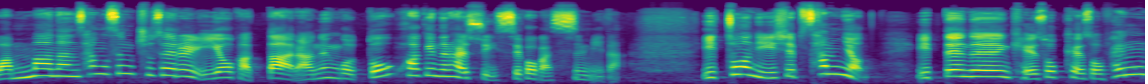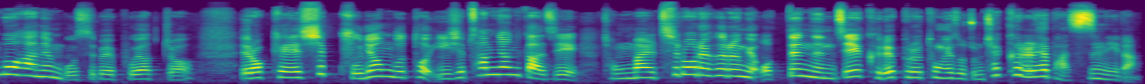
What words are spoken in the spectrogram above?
완만한 상승 추세를 이어갔다라는 것도 확인을 할 수 있을 것 같습니다. 2023년 이때는 계속해서 횡보하는 모습을 보였죠. 이렇게 19년부터 23년까지 정말 7월의 흐름이 어땠는지 그래프를 통해서 좀 체크를 해봤습니다.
